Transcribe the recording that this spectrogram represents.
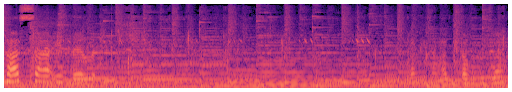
Casa e Bela Ico. Bakit ang agdang budak?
